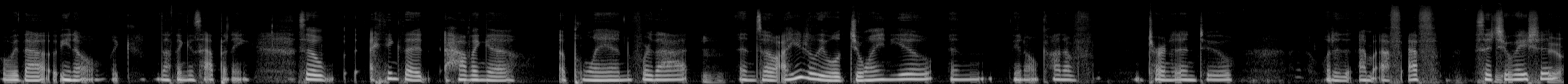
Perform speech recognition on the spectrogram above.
without you know like nothing is happening. So I think that having a a plan for that, hmm and so I usually will join you and you know kind of turn it into what is it MFF situation Yeah.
